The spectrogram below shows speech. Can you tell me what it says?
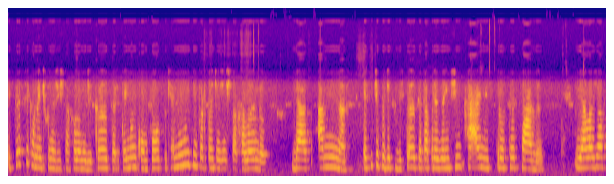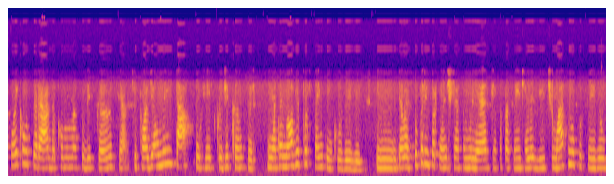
especificamente quando a gente está falando de câncer, tem um composto que é muito importante a gente estar tá falando, das aminas. Esse tipo de substância está presente em carnes processadas e ela já foi considerada como uma substância que pode aumentar o risco de câncer em até 9%, inclusive. E, então é super importante que essa mulher, que essa paciente, ela evite o máximo possível,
